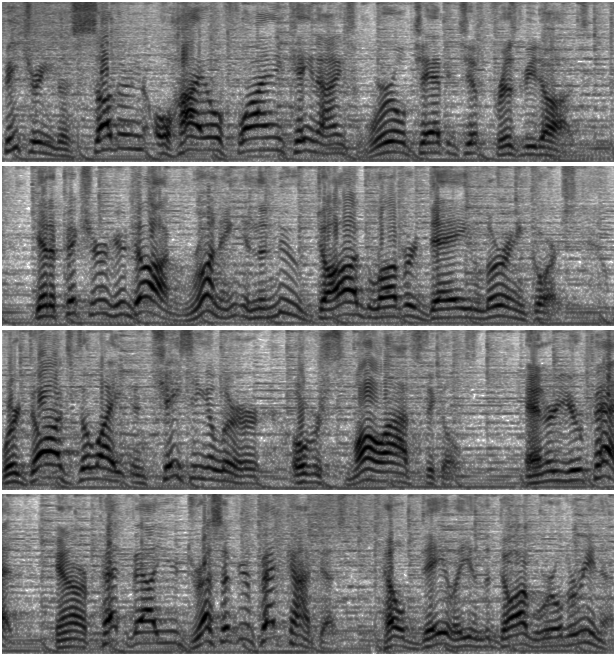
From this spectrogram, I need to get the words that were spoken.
featuring the Southern Ohio Flying Canines World Championship Frisbee Dogs. Get a picture of your dog running in the new Dog Lover Day luring course where dogs delight in chasing a lure over small obstacles. Enter your pet in our Pet Valu Dress Up Your Pet contest, held daily in the Dog World Arena.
